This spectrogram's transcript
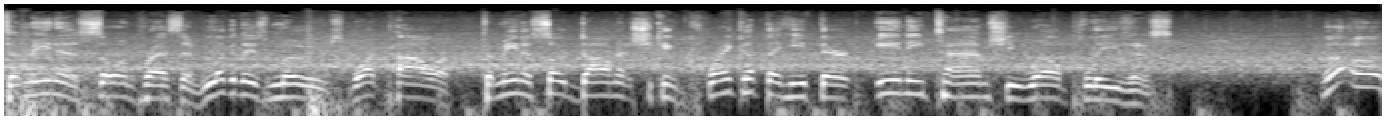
Tamina is so impressive. Look at these moves. What power. Tamina's so dominant, she can crank up the heat there anytime she well pleases. Uh-oh,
